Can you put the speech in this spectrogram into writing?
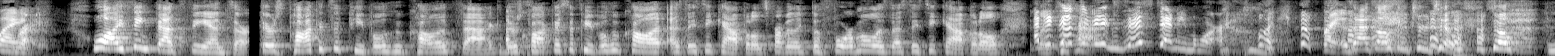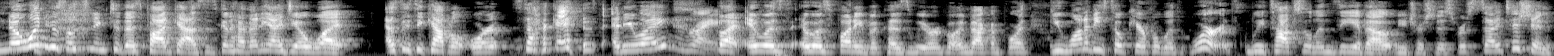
Like, right. Well, I think that's the answer. There's pockets of people who call it SAC. There's pockets of people who call it SAC Capital. It's probably like the formal is SAC Capital. And like it doesn't even exist anymore. like, right. That's also true too. So no one who's listening to this podcast is going to have any idea what SAC Capital or stock is anyway. Right. But it was it was funny because we were going back and forth. You want to be so careful with words. We talked to Lindsay about nutritionist versus dietitian.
